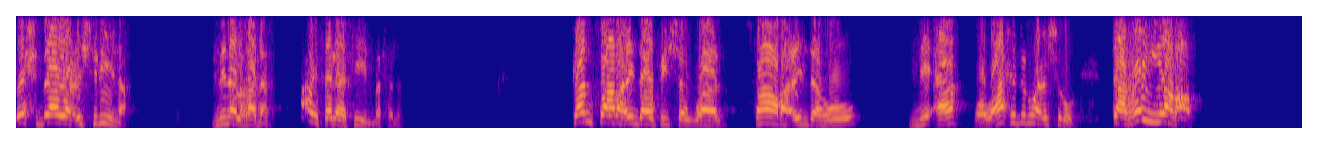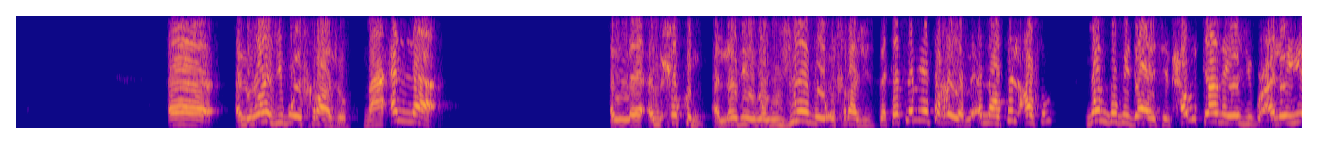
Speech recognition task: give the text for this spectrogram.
21 من الغنم أو 30 مثلا. كم صار عنده في شوال؟ صار عنده 121 تغير. آه الواجب إخراجه مع أن الحكم الذي هو وجوب إخراج الزكاة لم يتغير لأنه في الأصل منذ بداية الحول كان يجب عليه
